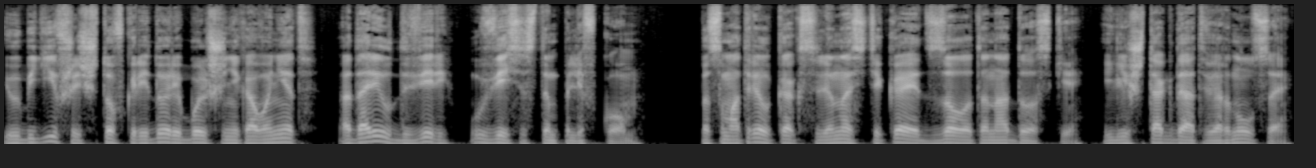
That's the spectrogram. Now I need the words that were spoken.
и, убедившись, что в коридоре больше никого нет, одарил дверь увесистым плевком. Посмотрел, как слюна стекает золото на доски, и лишь тогда отвернулся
